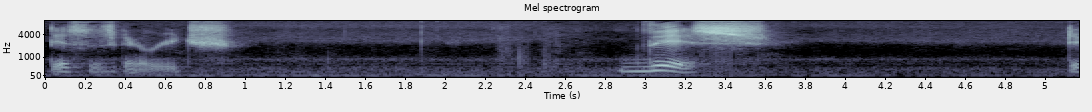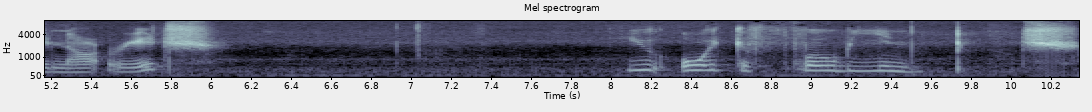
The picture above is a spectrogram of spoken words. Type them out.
This is going to reach. This did not reach. You oikophobian bitch.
